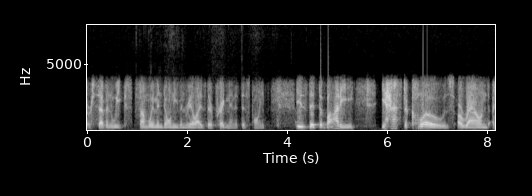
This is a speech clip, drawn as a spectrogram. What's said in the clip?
or seven weeks, some women don't even realize they're pregnant at this point, is that the body it has to close around a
